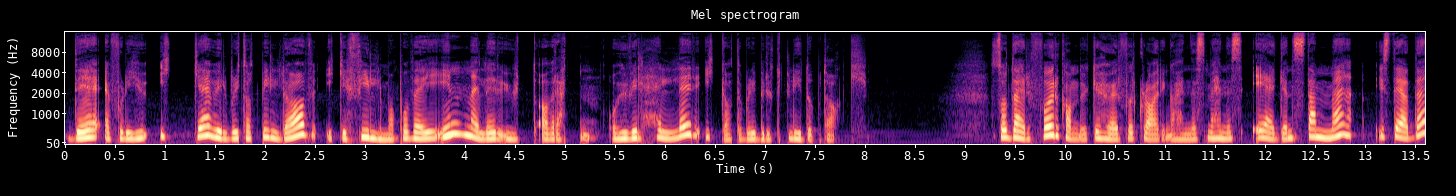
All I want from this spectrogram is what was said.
Det er fordi hun ikke vil bli tatt bilde av, ikke filma på vei inn eller ut av retten. Og hun vil heller ikke at det blir brukt lydopptak. Så derfor kan du ikke høre forklaringa hennes med hennes egen stemme. I stedet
